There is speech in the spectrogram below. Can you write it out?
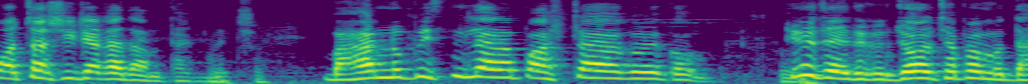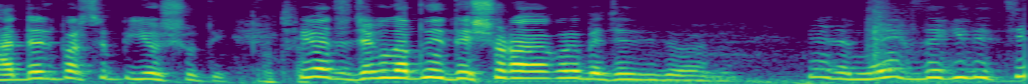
পঁচাশি টাকা দাম থাকবে। আচ্ছা। বাহান্ন পিস নিলে আরও পাঁচ টাকা করে কম। ঠিক আছে? দেখুন জল ছাপার মধ্যে হান্ড্রেড পার্সেন্ট পিওর সুতি। ঠিক আছে? যেগুলো আপনি দেড়শো টাকা করে বেচে দিতে পারবেন। ঠিক আছে? নেক্সট দেখিয়ে দিচ্ছি।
